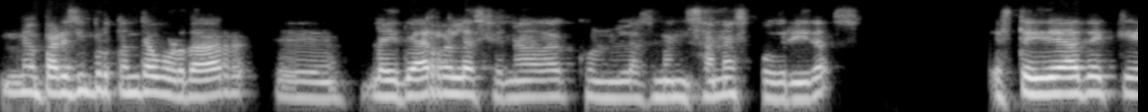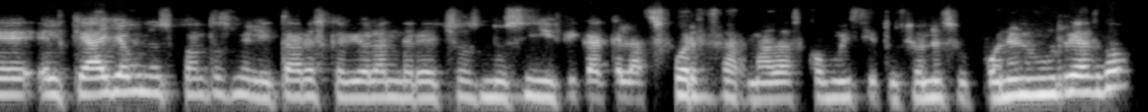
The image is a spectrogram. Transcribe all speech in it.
Me parece importante abordar la idea relacionada con las manzanas podridas, esta idea de que el que haya unos cuantos militares que violan derechos no significa que las Fuerzas Armadas como instituciones suponen un riesgo.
